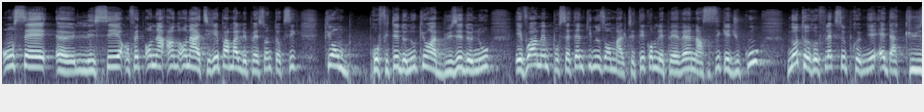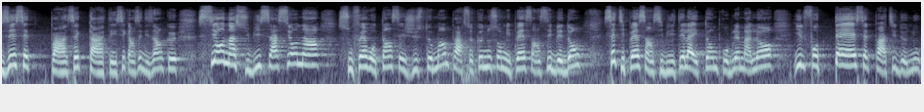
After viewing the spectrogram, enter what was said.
on s'est euh, laissé, en fait, on a, on a attiré pas mal de personnes toxiques qui ont profité de nous, qui ont abusé de nous, et voire même pour certaines qui nous ont maltraités comme les pervers narcissiques. Et du coup, notre réflexe premier est d'accuser cette par cette caractéristique en se disant que si on a subi ça, si on a souffert autant, c'est justement parce que nous sommes hypersensibles. Et donc, cette hypersensibilité-là est un problème. Alors, il faut taire cette partie de nous.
